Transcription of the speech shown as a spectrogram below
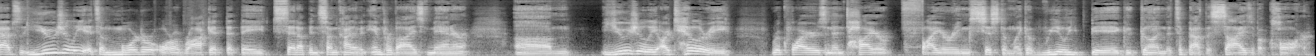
absolutely. Usually, it's a mortar or a rocket that they set up in some kind of an improvised manner. Um, usually, artillery requires an entire firing system, like a really big gun that's about the size of a car.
